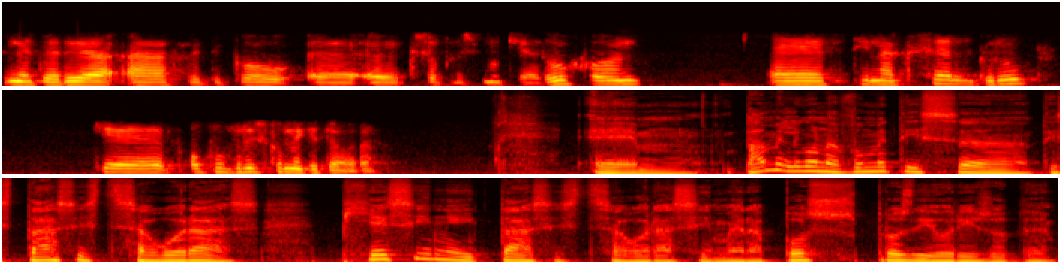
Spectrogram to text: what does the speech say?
την εταιρεία αθλητικού ε, εξοπλισμού και ρούχων, ε, την Axel Group και όπου βρίσκομαι και τώρα. Ε, πάμε λίγο να δούμε τις, ε, τις τάσεις της αγοράς. Ποιες είναι οι τάσεις της αγοράς σήμερα, πώς προσδιορίζονται;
